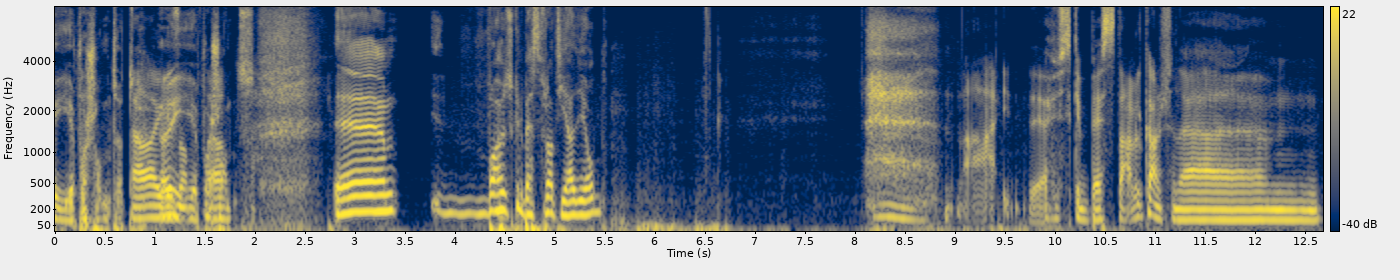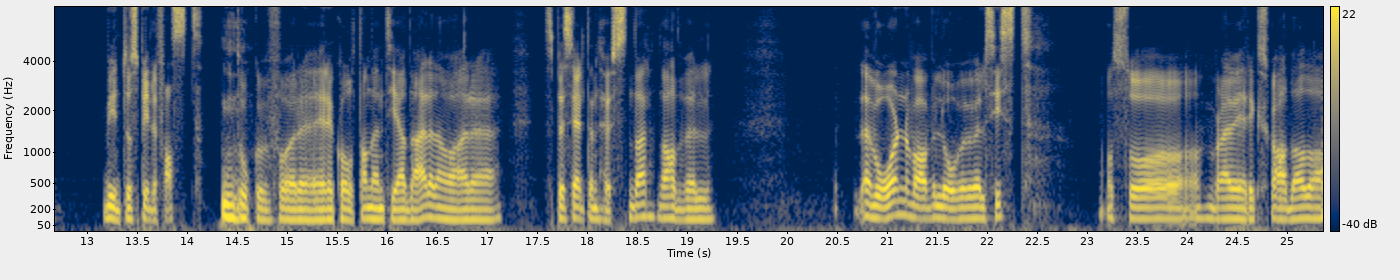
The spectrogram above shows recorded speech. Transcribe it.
øye for sånt, vet du. Ja, sant. øye for sånt. Eh, hva husker du best fra tida i Odd? Nei, det jeg husker best er vel kanskje når jeg mm, begynte å spille fast. Mm. Tok over for eh, Erik Holtan den tida der. Den var eh, Spesielt den høsten der. Da hadde vel Den våren var vel over vel sist. Og så ble jo Erik skada, da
